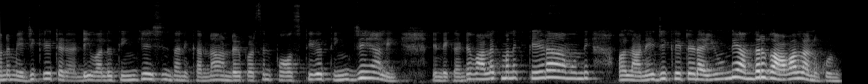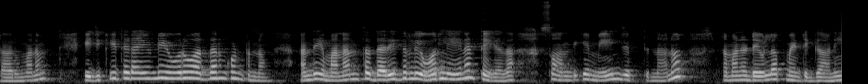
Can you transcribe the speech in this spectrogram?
మనం ఎడ్యుకేటెడ్ అండి. వాళ్ళు థింక్ చేసిన దానికన్నా హండ్రెడ్ పర్సెంట్ పాజిటివ్గా థింక్ చేయాలి. ఎందుకంటే వాళ్ళకి మనకి తేడా ఉంది వాళ్ళు అన్ఎడ్యుకేటెడ్ అయి ఉండి అందరూ కావాలనుకుంటారు. మనం ఎడ్యుకేటెడ్ అయి ఉండి ఎవరు వద్దనుకుంటున్నాం. అంతే మనంత దరిద్రులు ఎవరు లేనట్టే కదా. సో అందుకే మెయిన్ చెప్తున్నాను మన డెవలప్మెంట్కి కానీ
